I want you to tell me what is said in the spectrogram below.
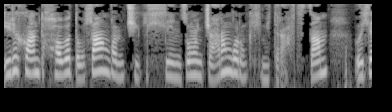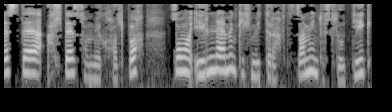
эх онд ховод Улаангом чиглэлийн 163 км автозам, Улаастай Алтай сумыг холбох 198 км автозамын төслүүдийг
